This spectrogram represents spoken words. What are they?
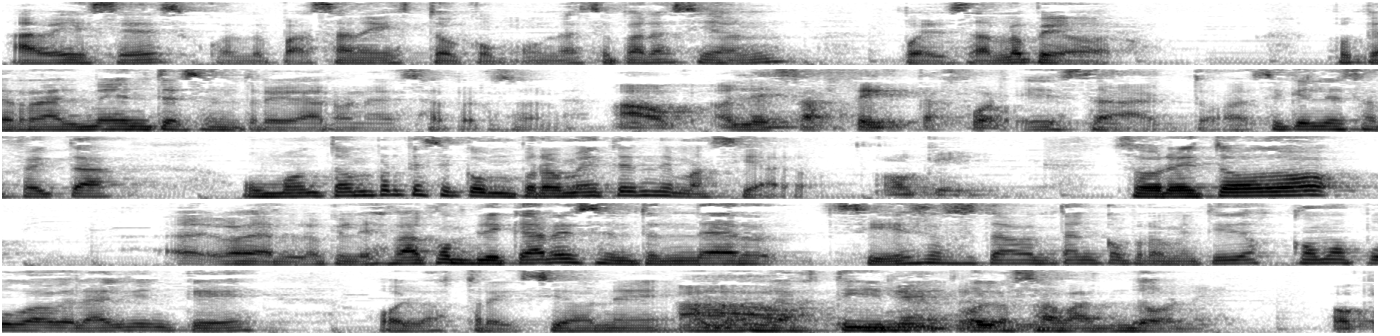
a veces cuando pasan esto como una separación, puede ser lo peor. Porque realmente se entregaron a esa persona. Ah, les afecta fuerte. Exacto. Así que les afecta un montón porque se comprometen demasiado. Ok. Sobre todo, a ver, lo que les va a complicar es entender si ellos estaban tan comprometidos, cómo pudo haber alguien que o los traicione, o Ah, los ya lastime, o los abandone. Ok.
